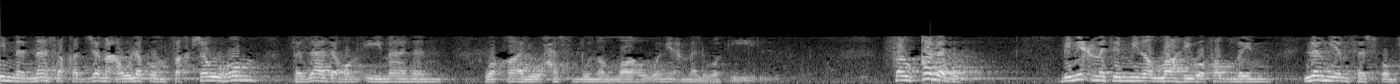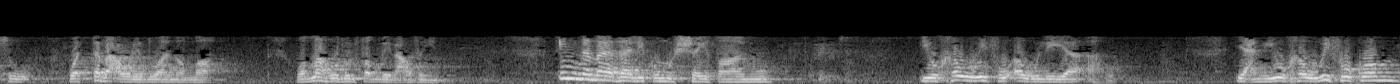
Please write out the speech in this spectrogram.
إن الناس قد جمعوا لكم فاخشوهم فزادهم إيمانا وقالوا حسبنا الله ونعم الوكيل. فانقلبوا بنعمة من الله وفضل لم يمسسهم سوء واتبعوا رضوان الله. والله ذو الفضل العظيم. إنما ذلكم الشيطان يخوف أولياءه. يعني يخوفكم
